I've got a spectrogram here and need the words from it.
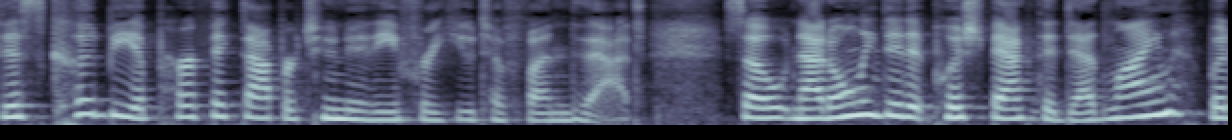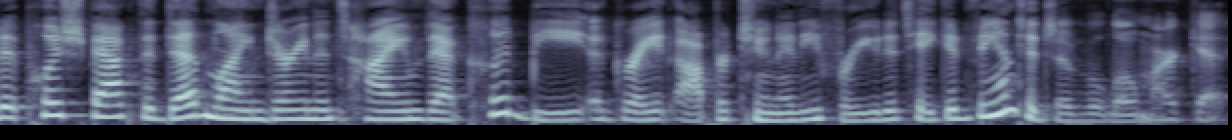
this could be a perfect opportunity for you to fund that. So not only did it push back the deadline, but it pushed back the deadline during a time that could be a great opportunity opportunity for you to take advantage of the low market.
